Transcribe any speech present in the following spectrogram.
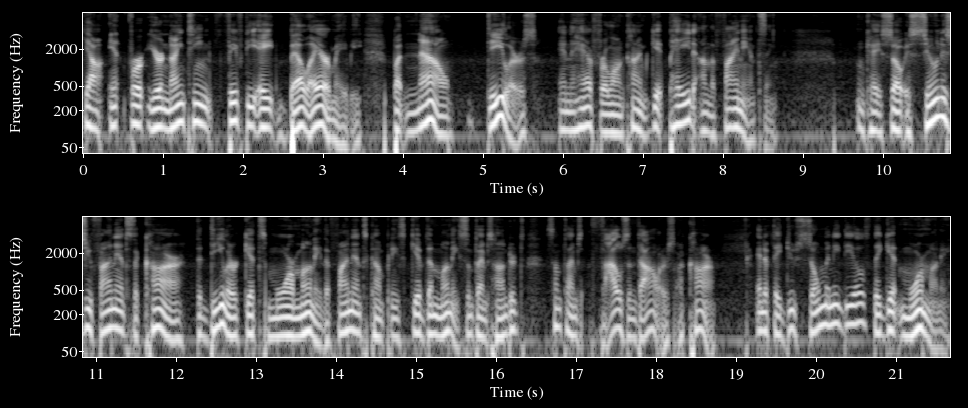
Yeah, for your 1958 Bel Air, maybe. But now, dealers, and they have for a long time, get paid on the financing. Okay, so as soon as you finance the car, the dealer gets more money. The finance companies give them money, sometimes hundreds, sometimes thousand dollars a car. And if they do so many deals, they get more money.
